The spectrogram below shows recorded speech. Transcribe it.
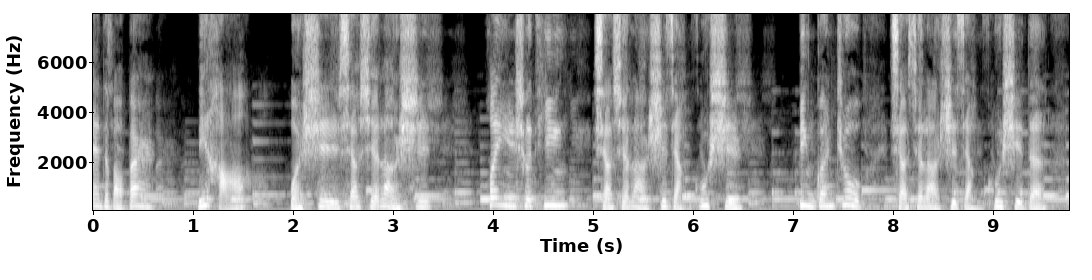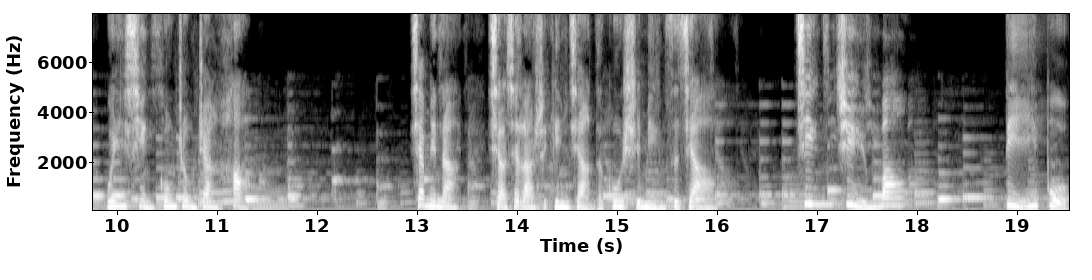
爱的宝贝儿，你好，我是小雪老师，欢迎收听小雪老师讲故事，并关注小雪老师讲故事的微信公众账号。下面呢，小雪老师给你讲的故事名字叫《京剧猫》，第一部，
